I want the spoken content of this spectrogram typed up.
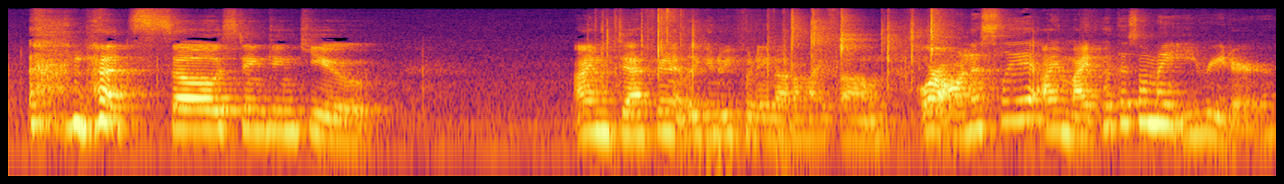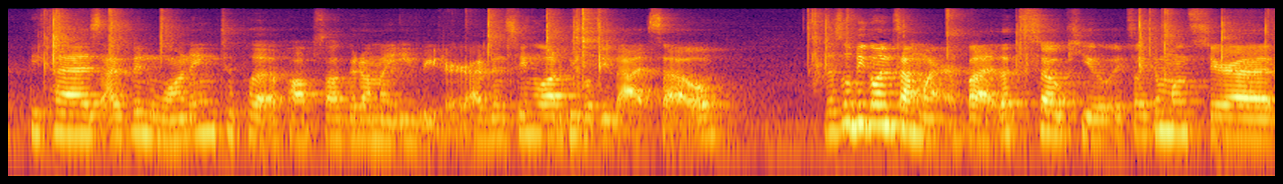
That's so stinking cute. I'm definitely gonna be putting that on my phone. Or honestly, I might put this on my e-reader because I've been wanting to put a pop socket on my e-reader. I've been seeing a lot of people do that, so this will be going somewhere, but that's so cute. It's like a Monstera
